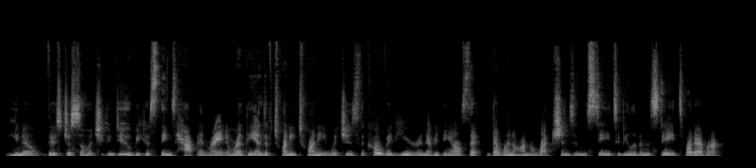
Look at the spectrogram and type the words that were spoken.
you know, there's just so much you can do because things happen, right? And we're at the end of 2020, which is the COVID year and everything else that, that went on, elections in the States, if you live in the States, whatever.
